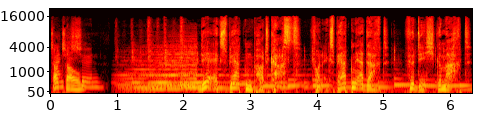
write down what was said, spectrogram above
Ciao, Dankeschön. ciao. Der Expertenpodcast. Von Experten erdacht, für dich gemacht.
